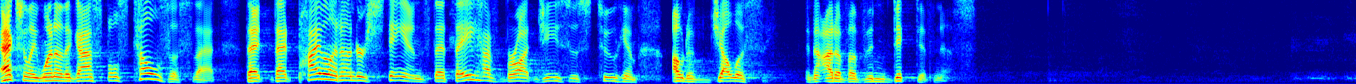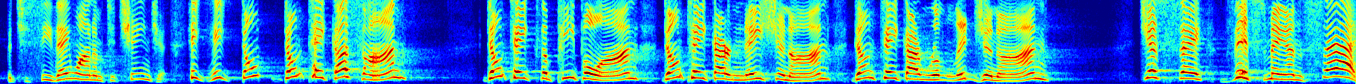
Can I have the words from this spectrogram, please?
Actually, one of the Gospels tells us that, that, that Pilate understands that they have brought Jesus to him out of jealousy and out of a vindictiveness. But you see, they want him to change it. Hey, hey, don't, don't take us on. Don't take the people on. Don't take our nation on. Don't take our religion on. Just say, This man said.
